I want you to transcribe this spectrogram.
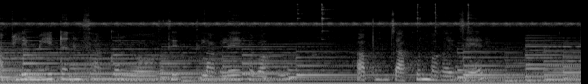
आपले मीठ आणि साखर व्यवस्थित लागले आहे का बघू? आपण चाकून बघायचे आहे.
